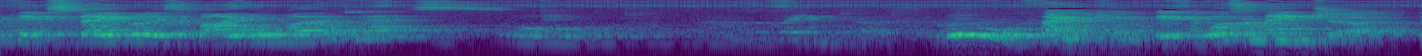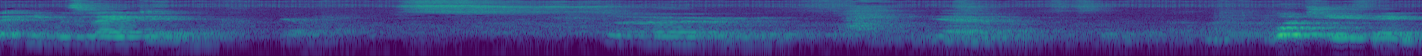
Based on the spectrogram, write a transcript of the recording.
You think stable is a Bible word, yes? Or... Ooh, thank you. It was a manger that he was laid in. So, yeah. What do you think?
